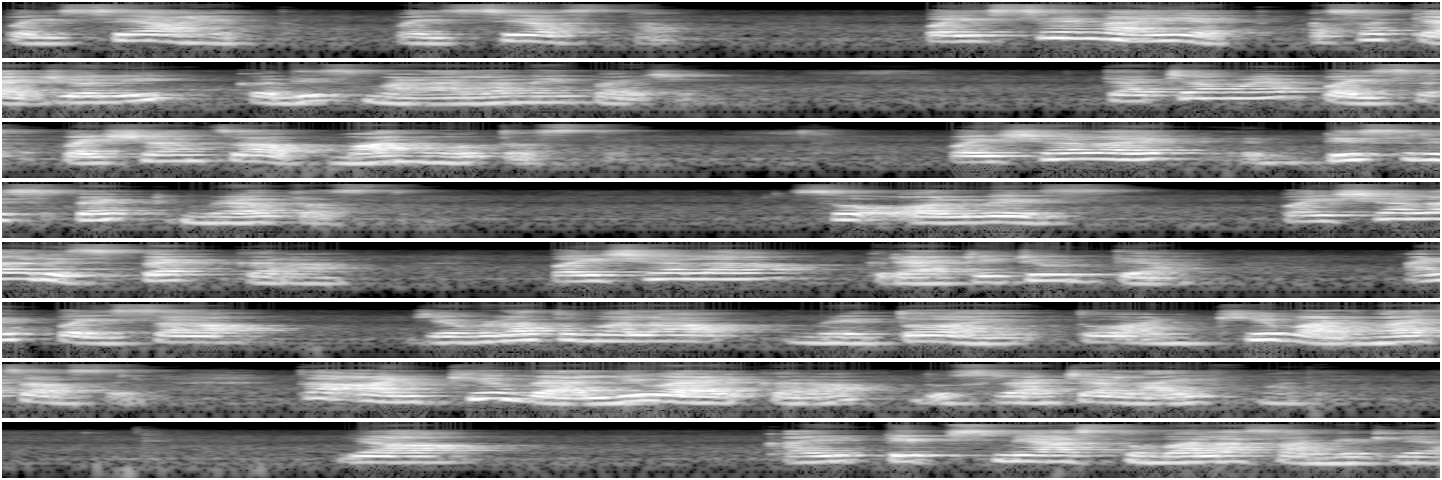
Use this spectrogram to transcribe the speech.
पैसे आहेत. पैसे असतात. पैसे नाही आहेत असं कॅज्युअली कधीच म्हणायला नाही पाहिजे. त्याच्यामुळे पैसे पैशांचा अपमान होत असतो. पैशाला एक डिसरिस्पेक्ट मिळत असतो. सो ऑलवेज पैशाला रिस्पेक्ट करा. पैशाला ग्रॅटिट्यूड द्या. आणि पैसा जेवढा तुम्हाला मिळतो आहे तो आणखी वाढवायचा असेल तर आणखी व्हॅल्यू ॲड करा दुसऱ्यांच्या लाईफमध्ये या काही टिप्स मी आज तुम्हाला सांगितल्या.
